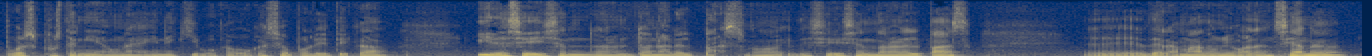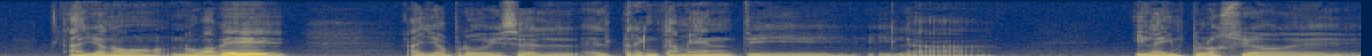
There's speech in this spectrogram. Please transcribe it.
pues, pues tenia una inequívoca vocació política i decideixen donar el pas, no? I decideixen donar el pas eh, de la mà d'Unió Valenciana, allò no, no va bé, allò produeix el, el trencament i, i, la, i la implosió de,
